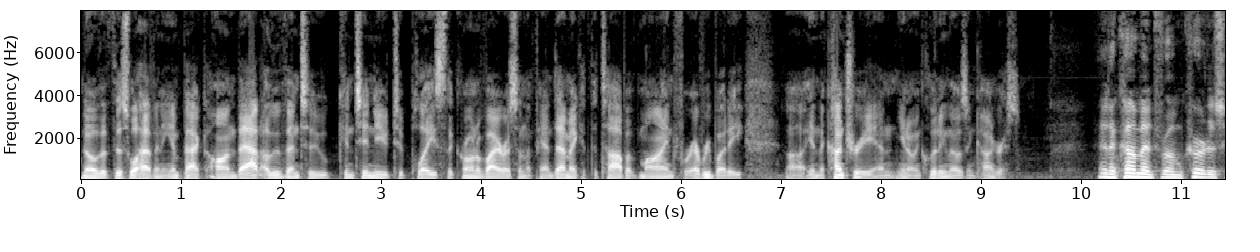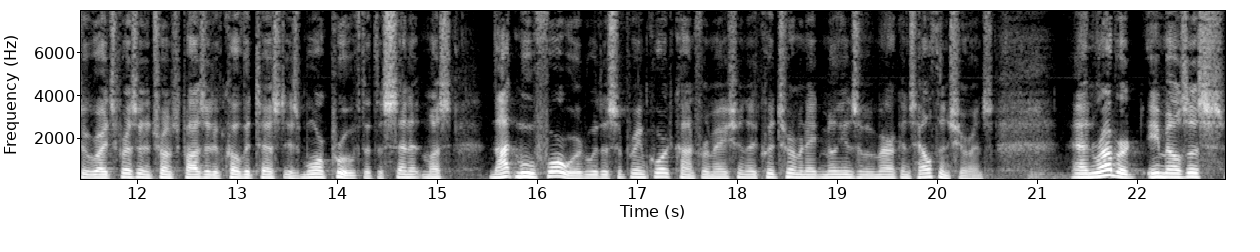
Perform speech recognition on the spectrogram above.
know that this will have any impact on that other than to continue to place the coronavirus and the pandemic at the top of mind for everybody uh, in the country and, you know, including those in Congress. And a comment from Curtis who writes President Trump's positive COVID test is more proof that the Senate must not move forward with a Supreme Court confirmation that could terminate millions of Americans' health insurance. And Robert emails us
